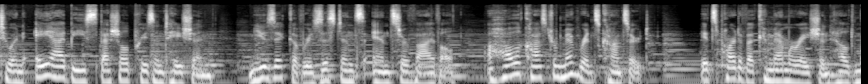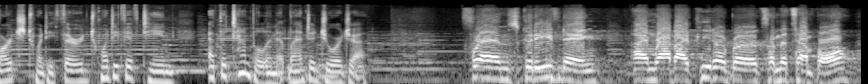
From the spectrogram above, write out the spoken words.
to an AIB special presentation Music of Resistance and Survival, a Holocaust Remembrance Concert. It's part of a commemoration held March 23, 2015, at the Temple in Atlanta, Georgia. Friends, good evening. I'm Rabbi Peter Berg from the Temple,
